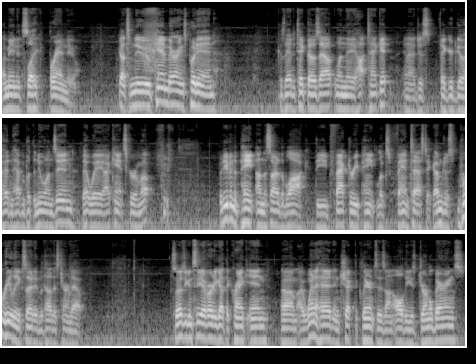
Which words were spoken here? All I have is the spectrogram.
I mean, it's like brand new. Got some new cam bearings put in because they had to take those out when they hot tank it and I just figured go ahead and have them put the new ones in. That way I can't screw them up. But even the paint on the side of the block the factory paint looks fantastic. I'm just really excited with how this turned out. So as you can see I've already got the crank in. Um, I went ahead and checked the clearances on all these journal bearings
